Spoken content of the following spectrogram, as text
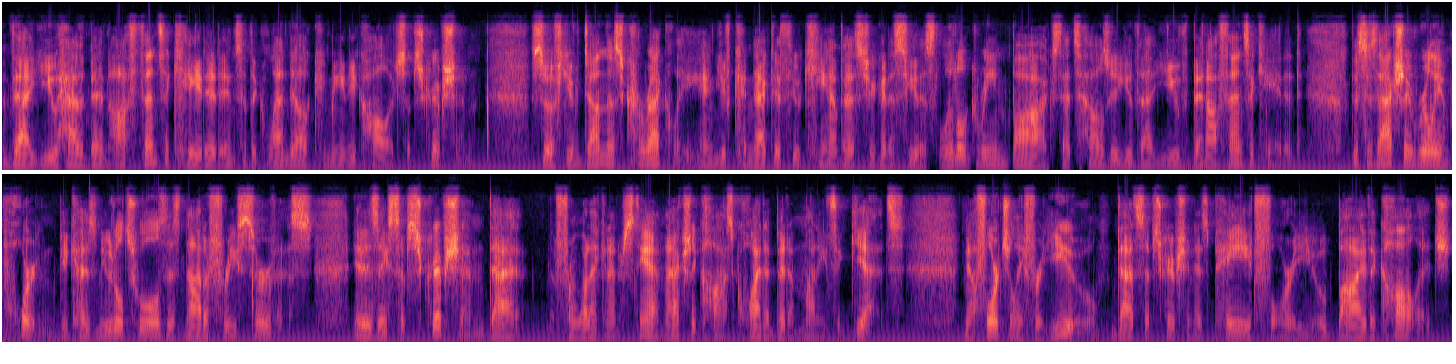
that you have been authenticated into the Glendale Community College subscription. So if you've done this correctly and you've connected through Canvas, you're going to see this little green box that tells you that you've been authenticated. This is actually really important because Noodle Tools is not a free service. It is a subscription that from what I can understand, actually costs quite a bit of money to get. Now, fortunately for you, that subscription is paid for you by the college.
